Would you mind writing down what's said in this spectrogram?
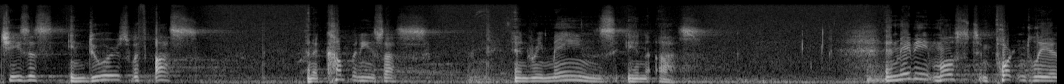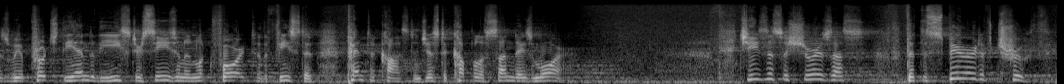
Jesus endures with us and accompanies us and remains in us. And maybe most importantly, as we approach the end of the Easter season and look forward to the feast of Pentecost in just a couple of Sundays more, Jesus assures us that the Spirit of truth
